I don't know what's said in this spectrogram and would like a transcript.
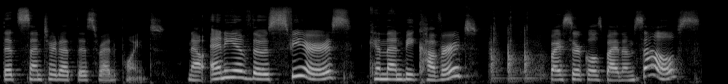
that's centered at this red point. Now, any of those spheres can then be covered by circles by themselves.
